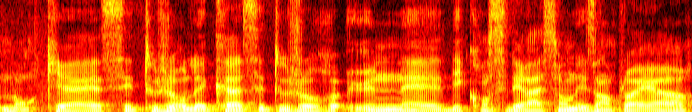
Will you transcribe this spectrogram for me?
Donc euh, c'est toujours le cas, c'est toujours une des considérations des employeurs.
